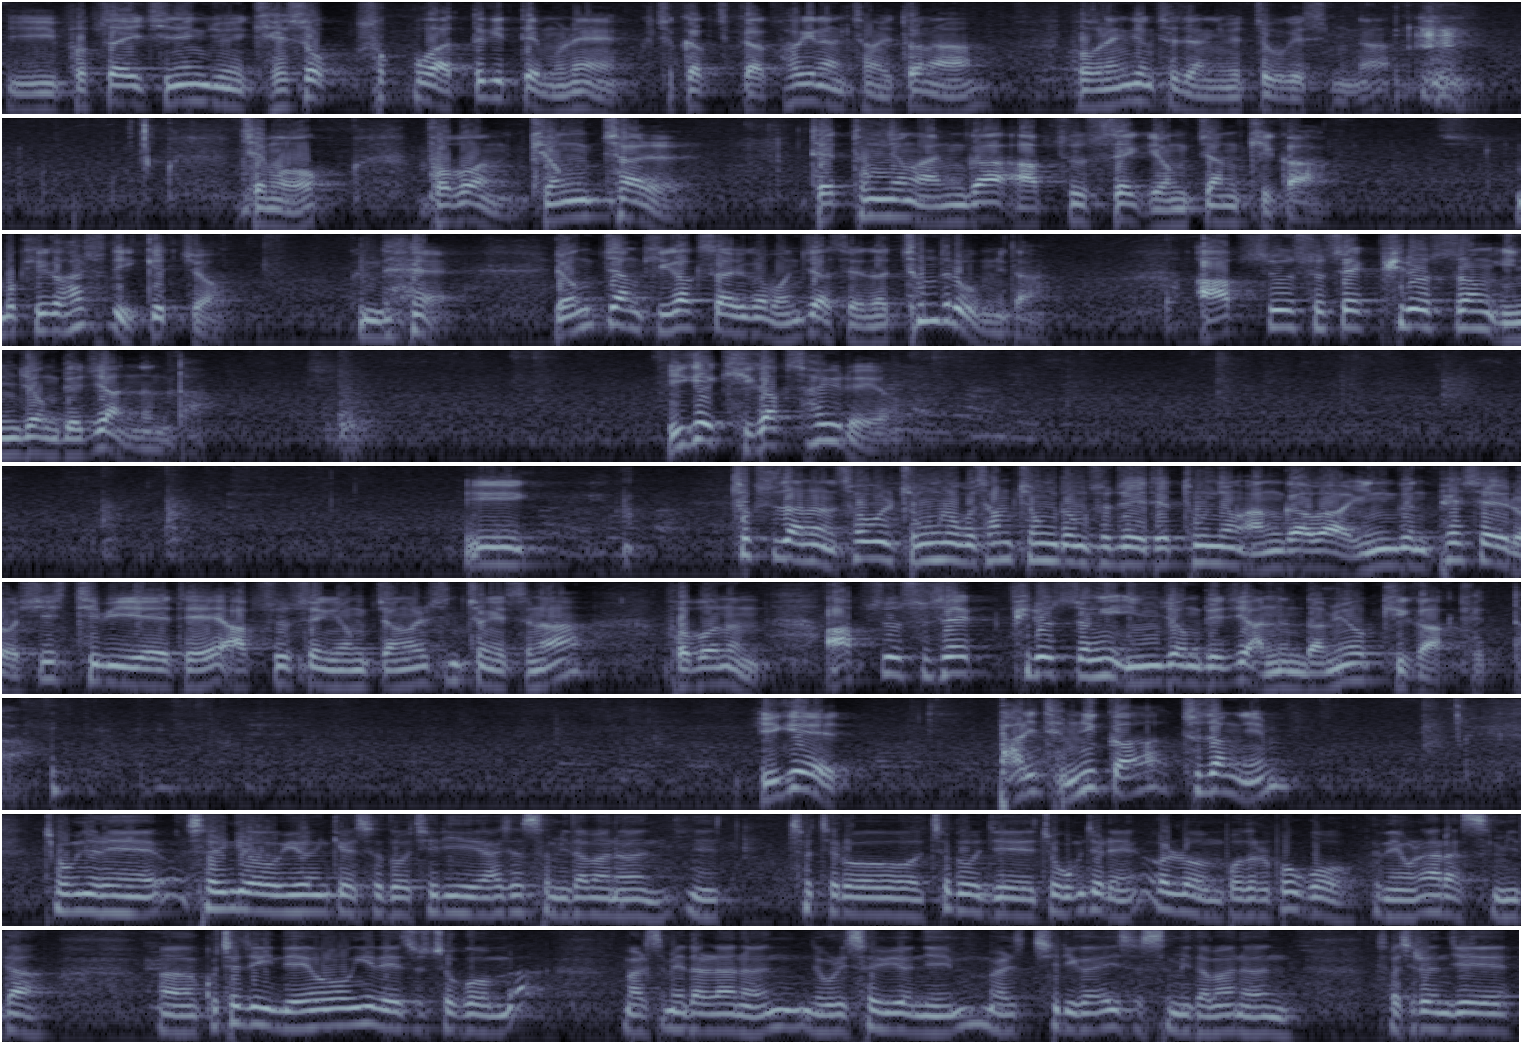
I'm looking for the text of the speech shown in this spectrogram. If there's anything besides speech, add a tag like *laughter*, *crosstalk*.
이 법사위 진행 중에 계속 속보가 뜨기 때문에 즉각 즉각 확인하는 차원에 떠나 법원 행정처장님 여쭤보겠습니다. *clears throat* 제목 법원 경찰 대통령 안가 압수수색 영장 기각 뭐 기각할 수도 있겠죠. 근데 영장 기각 사유가 뭔지 아세요? 나 처음 들어봅니다. 압수수색 필요성 인정되지 않는다. 이게 기각 사유래요. 이 특수단은 서울 종로구 삼청동 소재의 대통령 안가와 인근 폐쇄로 CCTV에 대해 압수수색 영장을 신청했으나 법원은 압수수색 필요성이 인정되지 않는다며 기각했다. 이게 말이 됩니까, 처장님? 조금 전에 서영교 의원께서도 질의하셨습니다마는 예, 첫째로 저도 이제 조금 전에 언론 보도를 보고 그 내용을 알았습니다. 어, 구체적인 내용에 대해서 조금 말씀해 달라는 우리 서 의원님 말 질의가 있었습니다마는 사실은 이제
